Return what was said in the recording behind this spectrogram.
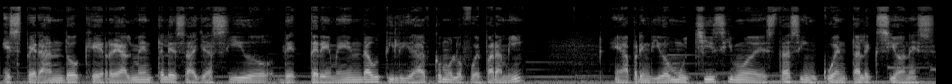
Esperando que realmente les haya sido de tremenda utilidad como lo fue para mí. He aprendido muchísimo de estas 50 lecciones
